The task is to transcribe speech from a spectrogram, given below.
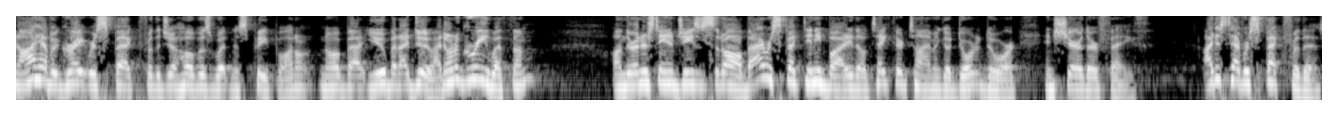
Now, I have a great respect for the Jehovah's Witness people. I don't know about you, but I do. I don't agree with them on their understanding of Jesus at all, but I respect anybody that'll take their time and go door to door and share their faith. I just have respect for this.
